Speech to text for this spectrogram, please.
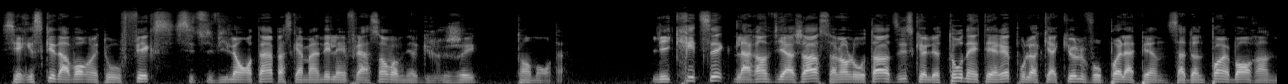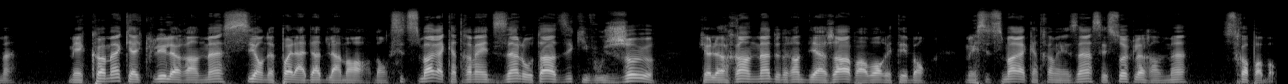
c'est risqué d'avoir un taux fixe si tu vis longtemps parce qu'à un moment donné, l'inflation va venir gruger ton montant. Les critiques de la rente viagère, selon l'auteur, disent que le taux d'intérêt pour le calcul vaut pas la peine. Ça donne pas un bon rendement. Mais comment calculer le rendement si on n'a pas la date de la mort? Donc, si tu meurs à 90 ans, l'auteur dit qu'il vous jure que le rendement d'une rente viagère va avoir été bon. Mais si tu meurs à 80 ans, c'est sûr que le rendement sera pas bon.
